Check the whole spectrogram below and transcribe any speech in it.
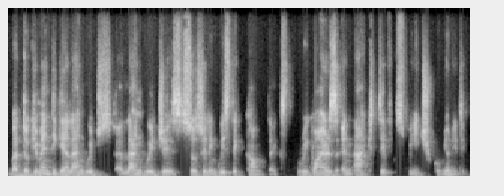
but documenting a language, a language's sociolinguistic context requires an active speech community.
